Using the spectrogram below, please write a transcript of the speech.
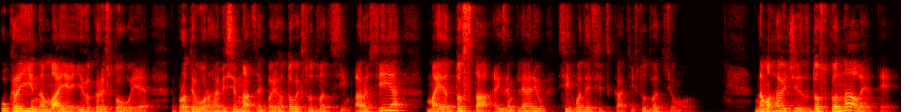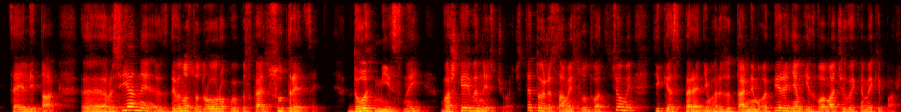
Україна має і використовує проти ворога 18 боєготових Су-27, а Росія має до 100 екземплярів всіх модифікацій Су-27 намагаючись вдосконалити цей літак, е, росіяни з 92-го року випускають Су-30. двомісний важкий винищувач. Це той же самий Су-27, тільки з переднім горизонтальним опіренням і двома чоловіками екіпажа.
